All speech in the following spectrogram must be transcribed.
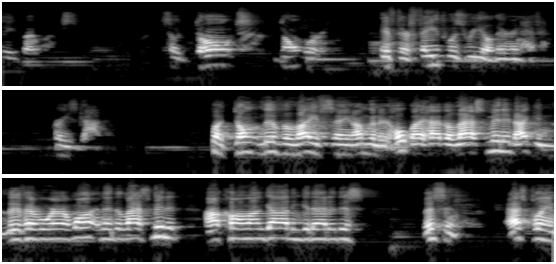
saved by works. So don't, don't worry. If their faith was real, they're in heaven. Praise God. But don't live a life saying, I'm going to hope I have the last minute. I can live everywhere I want. And then the last minute, I'll call on God and get out of this. Listen, that's playing,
